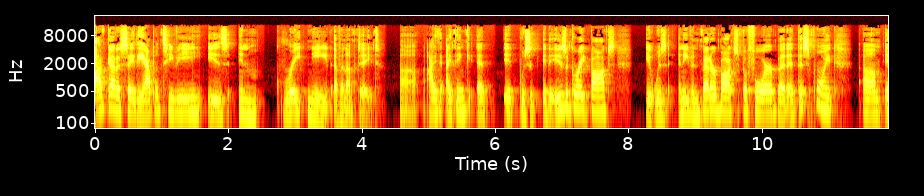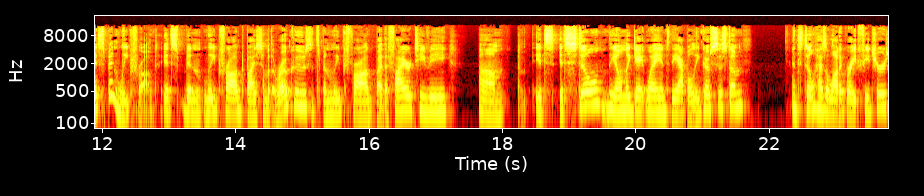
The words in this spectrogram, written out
i've got to say the apple tv is in great need of an update uh, I, I think it, it was it is a great box it was an even better box before, but at this point, um, it's been leapfrogged. It's been leapfrogged by some of the Roku's. It's been leapfrogged by the Fire TV. Um, it's it's still the only gateway into the Apple ecosystem. It still has a lot of great features,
